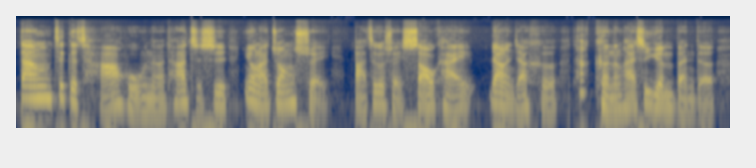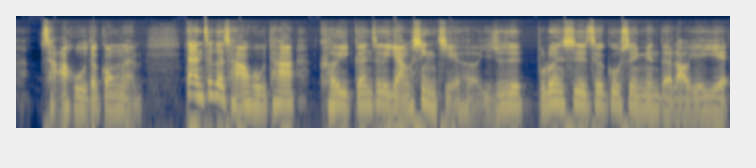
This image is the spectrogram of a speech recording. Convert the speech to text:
当这个茶壶呢，它只是用来装水，把这个水烧开让人家喝，它可能还是原本的茶壶的功能。但这个茶壶它可以跟这个阳性结合，也就是不论是这个故事里面的老爷爷，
